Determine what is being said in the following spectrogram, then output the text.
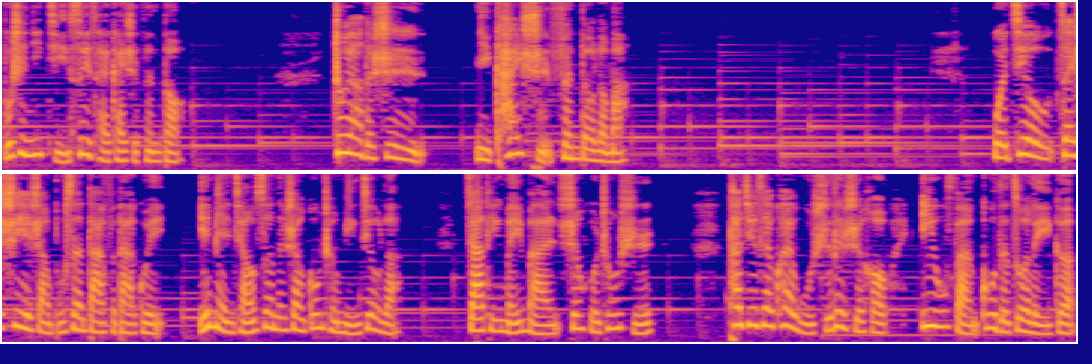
不是你几岁才开始奋斗，重要的是你开始奋斗了吗？我舅在事业上不算大富大贵，也勉强算得上功成名就了，家庭美满，生活充实。他却在快五十的时候，义无反顾地做了一个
